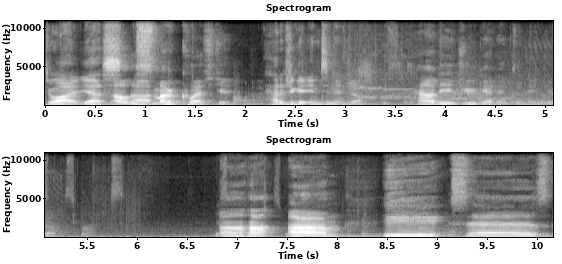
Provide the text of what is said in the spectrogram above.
do I? Yes. Oh, the Uh, smoke question. How did you get into Ninja? How did you get into ninja? Uh huh. Um, he says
